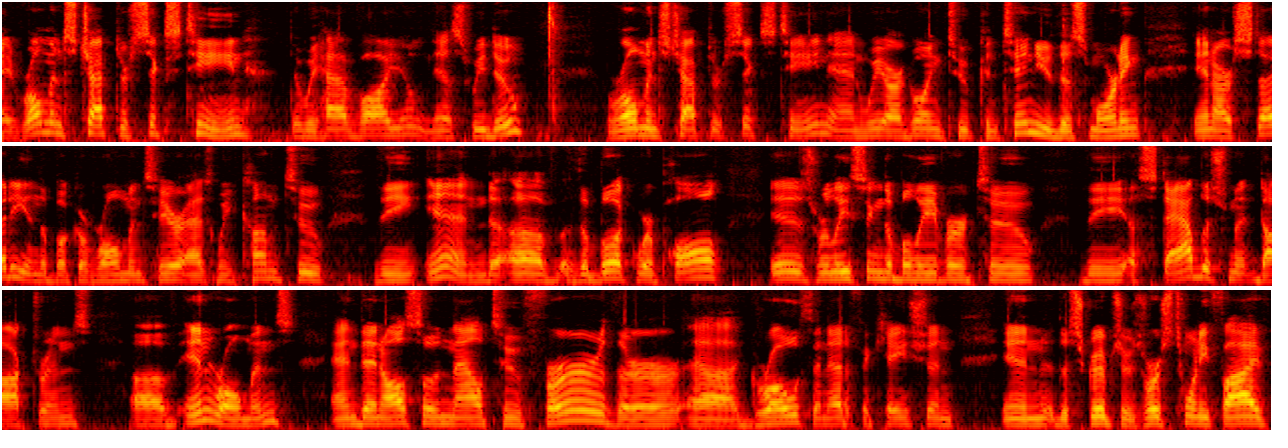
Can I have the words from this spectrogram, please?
right, Romans chapter 16. Do we have volume? Yes, we do. Romans chapter 16, and we are going to continue this morning in our study in the book of Romans here as we come to the end of the book where Paul is releasing the believer to the establishment doctrines of in Romans and then also now to further uh, growth and edification in the scriptures. Verse 25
